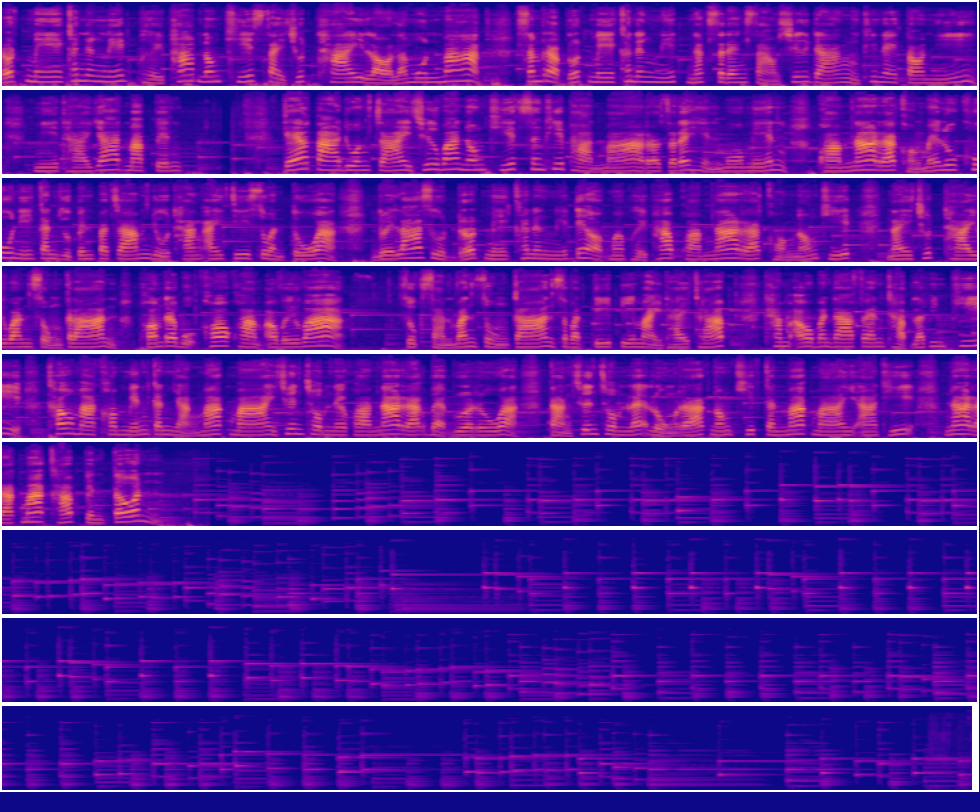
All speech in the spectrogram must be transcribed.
รถเมย์คนึงนิดเผยภาพน้องคิสใส่ชุดไทยหล่อละมุนมากสำหรับรถเมย์คนึงนิดนักแสดงสาวชื่อดังที่ในตอนนี้มีทายาทมาเป็น แก้วตาดวงใจชื่อว่าน้องคิด ซึ่งที่ผ่านมาเราจะได้เห็นโมเมนต์ ความน่ารักของแม่ลูกคู่นี้กันอยู่เป็นประจำ อยู่ทางไอจีส่วนตัว โดยล่าสุดรถเมย์คนึงนิดได้ออกมาเผยภาพความน่ารักของน้องคิด ในชุดไทยวันสงกรานต์พร้อมระบุข้อความเอาไว้ว่า สุขสันต์วันสงการสวัสดีปีใหม่ไทยครับทำเอาบรรดาแฟนคลับและพี่พี่เข้ามาคอมเมนต์กันอย่างมากมาย ชื่นชมในความน่ารักแบบรัวๆต่างชื่นชมและหลงรักน้องคิดกันมากมายอาทิ น่ารักมากครับเป็นต้น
